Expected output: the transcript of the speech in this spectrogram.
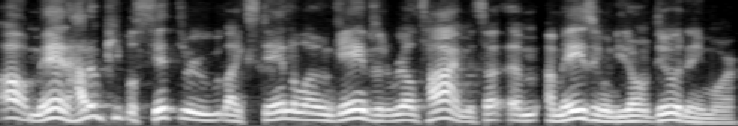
oh man, how do people sit through like standalone games in real time? It's uh, amazing when you don't do it anymore.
